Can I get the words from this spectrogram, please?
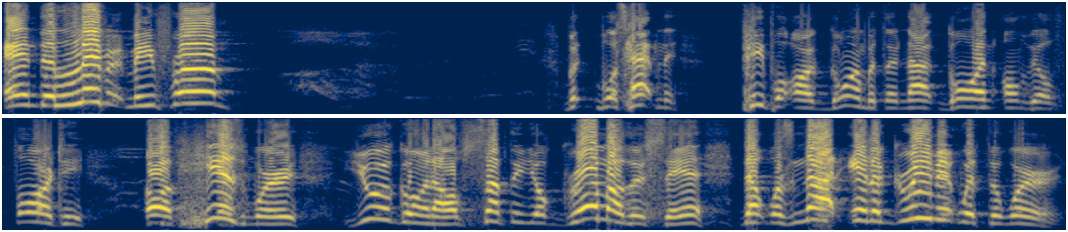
and delivered me from. But what's happening? People are going, but they're not going on the authority of His word. You're going off something your grandmother said that was not in agreement with the word.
